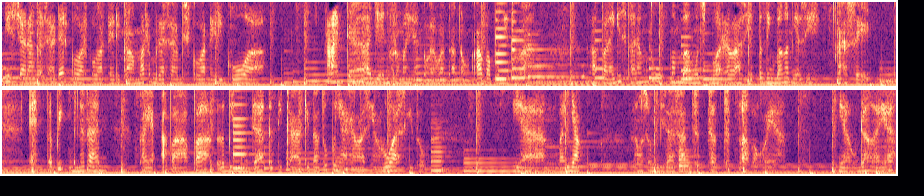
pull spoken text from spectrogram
ini secara nggak sadar keluar-keluar dari kamar berasa habis keluar dari goa. Ada aja informasi yang kelewat atau apa pun itulah apalagi sekarang tuh membangun sebuah relasi penting banget gak sih? Asik. Eh tapi beneran kayak apa-apa lebih mudah ketika kita tuh punya relasi yang luas gitu. Yang banyak langsung bisa sacet sacet lah pokoknya. Ya udahlah ya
